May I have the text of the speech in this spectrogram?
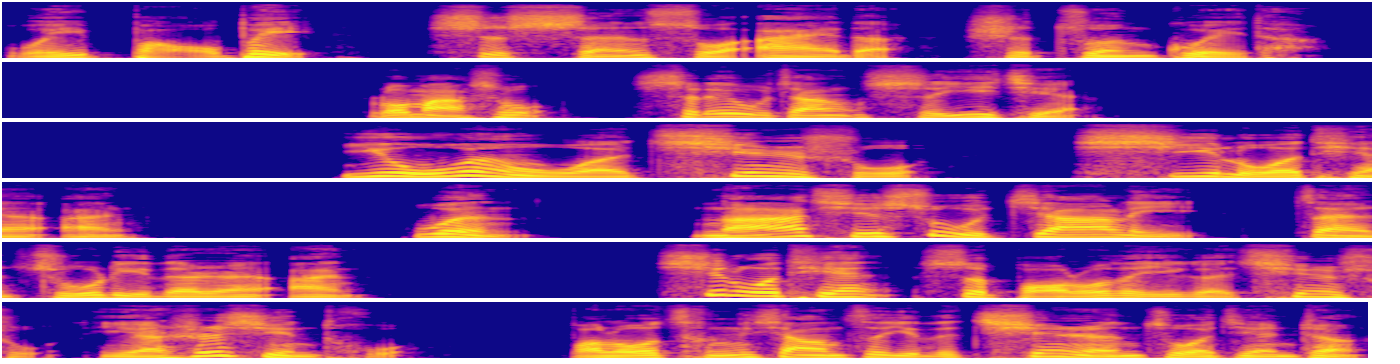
为宝贝，是神所爱的，是尊贵的。罗马书十六章十一节，又问我亲属西罗天安，问。拿其树家里在主里的人安，西罗天是保罗的一个亲属，也是信徒。保罗曾向自己的亲人做见证，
